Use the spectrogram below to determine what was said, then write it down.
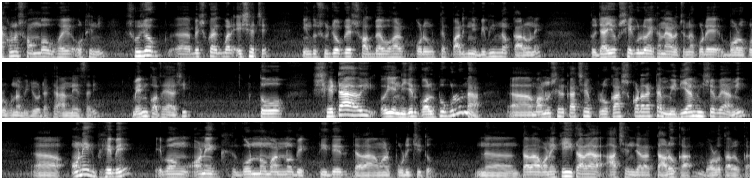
এখনও সম্ভব হয়ে ওঠেনি। সুযোগ বেশ কয়েকবার এসেছে, কিন্তু সুযোগের সদ্ব্যবহার করে উঠতে পারিনি বিভিন্ন কারণে। তো যাই হোক, সেগুলো এখানে আলোচনা করে বড় করব না ভিডিওটাকে আননেসারি মেন কথায় আসি। তো সেটা ওই ওই নিজের গল্পগুলো না মানুষের কাছে প্রকাশ করার একটা মিডিয়াম হিসেবে আমি অনেক ভেবে এবং অনেক গণ্যমান্য ব্যক্তিদের যারা আমার পরিচিত তারা অনেকেই তারা আছেন যারা তারকা, বড় তারকা,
